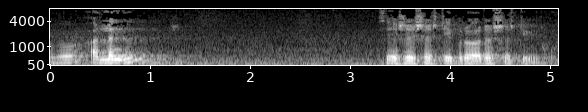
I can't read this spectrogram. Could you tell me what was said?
അപ്പോൾ അല്ലെങ്കിൽ ശേഷ ഷഷ്ടി പ്രകാരം ഷഷ്ടി വരും.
